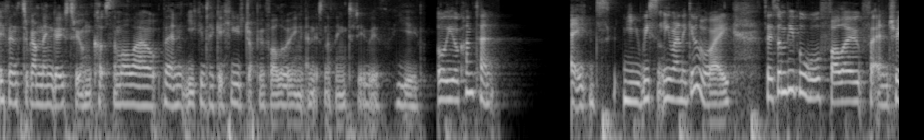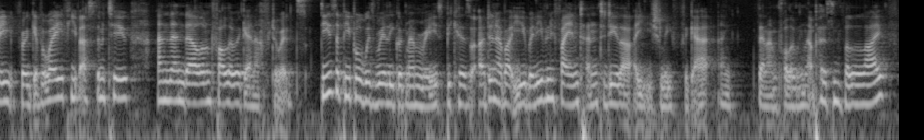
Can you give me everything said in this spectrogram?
if Instagram then goes through and cuts them all out, then you can take a huge drop in following and it's nothing to do with you or your content. Eight, you recently ran a giveaway. So some people will follow for entry for a giveaway if you've asked them to, and then they'll unfollow again afterwards. These are people with really good memories because I don't know about you, but even if I intend to do that, I usually forget and then I'm following that person for life.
